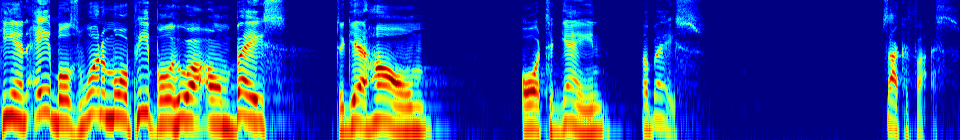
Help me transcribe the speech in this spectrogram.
he enables one or more people who are on base to get home or to gain a base. Sacrifice.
